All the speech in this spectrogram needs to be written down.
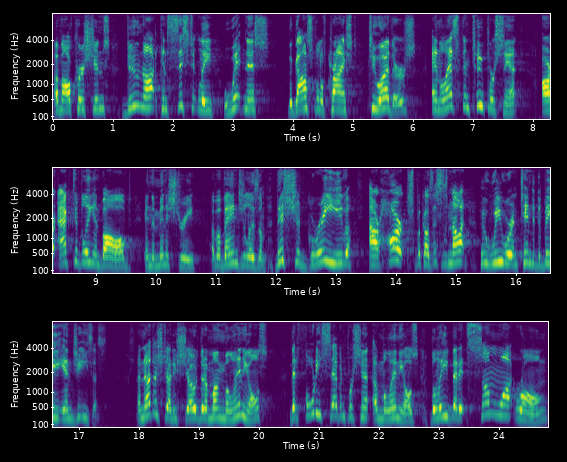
of all Christians do not consistently witness the gospel of Christ to others, and less than 2% are actively involved in the ministry of evangelism. This should grieve our hearts because this is not who we were intended to be in Jesus. Another study showed that among millennials, that 47% of millennials believe that it's somewhat wrong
